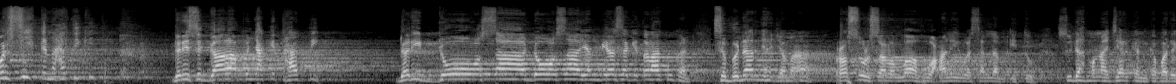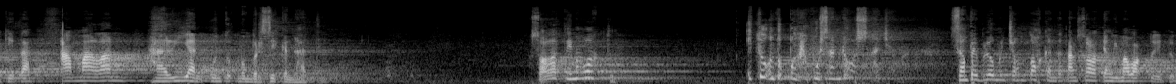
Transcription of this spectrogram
Bersihkan hati kita. Dari segala penyakit hati dari dosa-dosa yang biasa kita lakukan. Sebenarnya jamaah Rasul Shallallahu Alaihi Wasallam itu sudah mengajarkan kepada kita amalan harian untuk membersihkan hati. Salat lima waktu itu untuk penghapusan dosa jamaah. Sampai beliau mencontohkan tentang salat yang lima waktu itu.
